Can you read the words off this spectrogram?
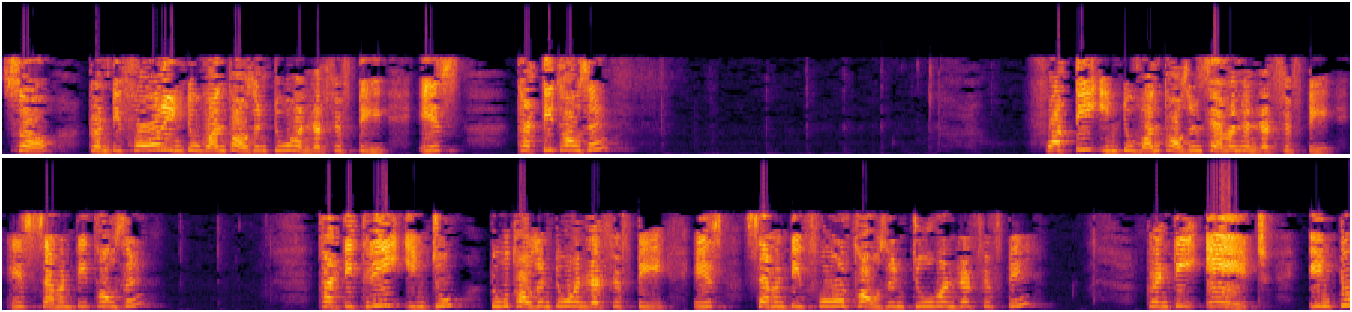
So 24 into 1250 is 30,000. 40 into 1750 is 70,000. 33 into 2250 is 74,250. 28 into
